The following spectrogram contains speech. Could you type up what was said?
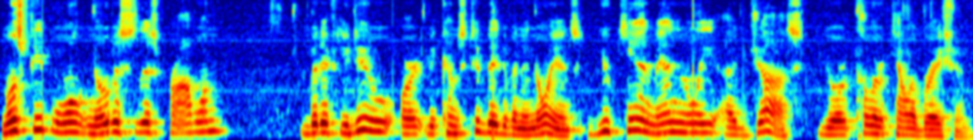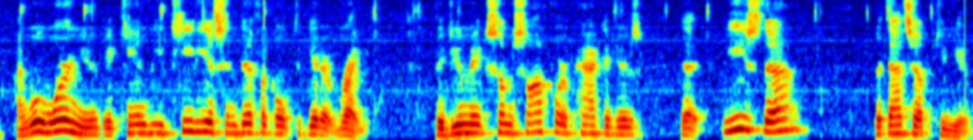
Most people won't notice this problem but if you do, or it becomes too big of an annoyance, you can manually adjust your color calibration. I will warn you, it can be tedious and difficult to get it right. They do make some software packages that ease that, but that's up to you.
